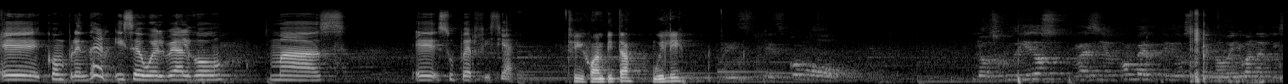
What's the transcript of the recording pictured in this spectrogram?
eh, comprender y se vuelve algo más eh, superficial. Sí, Juan Pita, Willy. Es, como los judíos recién convertidos que no iban al.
